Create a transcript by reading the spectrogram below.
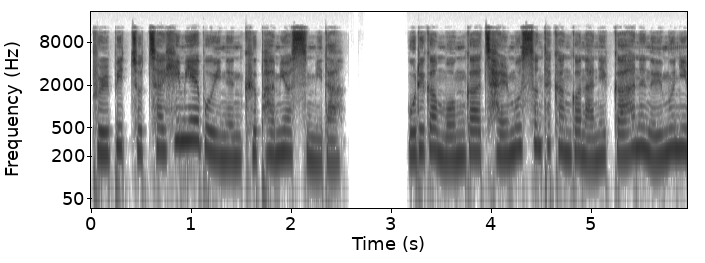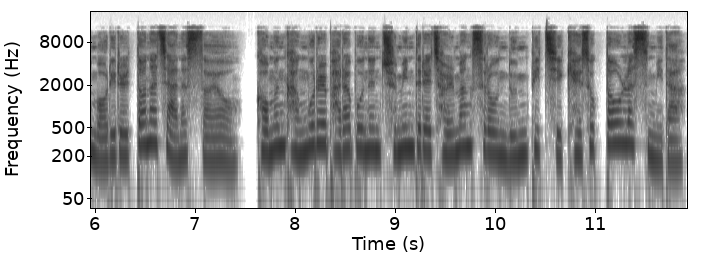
불빛조차 희미해 보이는 그 밤이었습니다. 우리가 뭔가 잘못 선택한 건 아닐까 하는 의문이 머리를 떠나지 않았어요. 검은 강물을 바라보는 주민들의 절망스러운 눈빛이 계속 떠올랐습니다.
